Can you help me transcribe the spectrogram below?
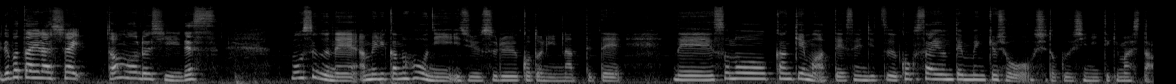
井戸端いらっしゃい。どうもルーシーです。もうすぐねアメリカの方に移住することになっててでその関係もあって先日国際運転免許証を取得しに行ってきました。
